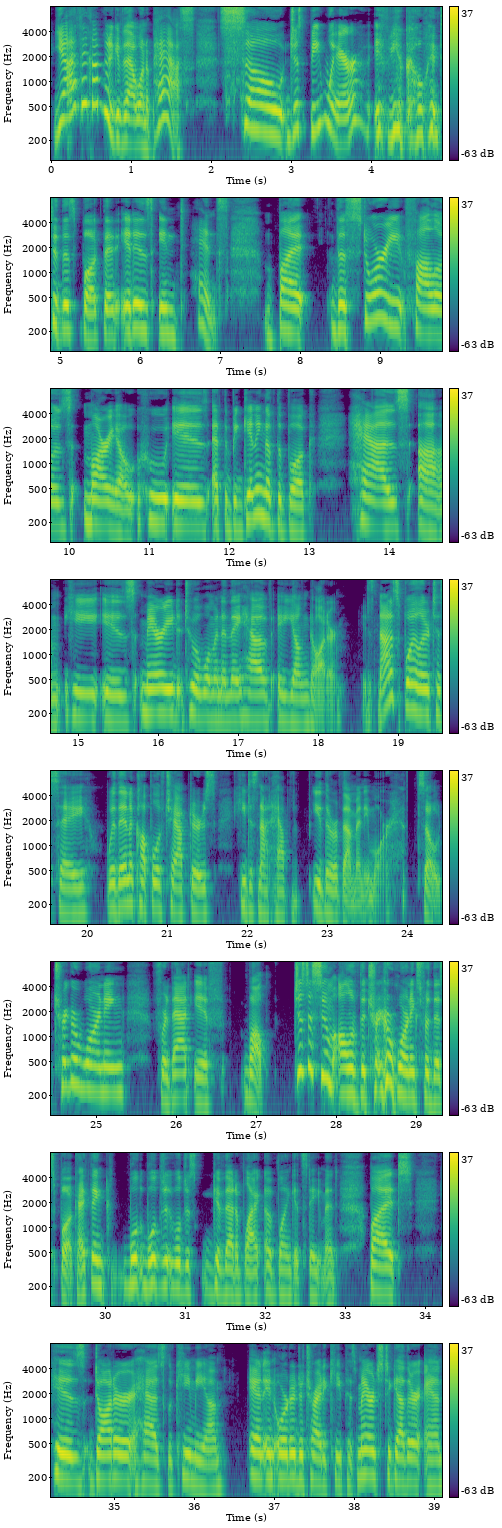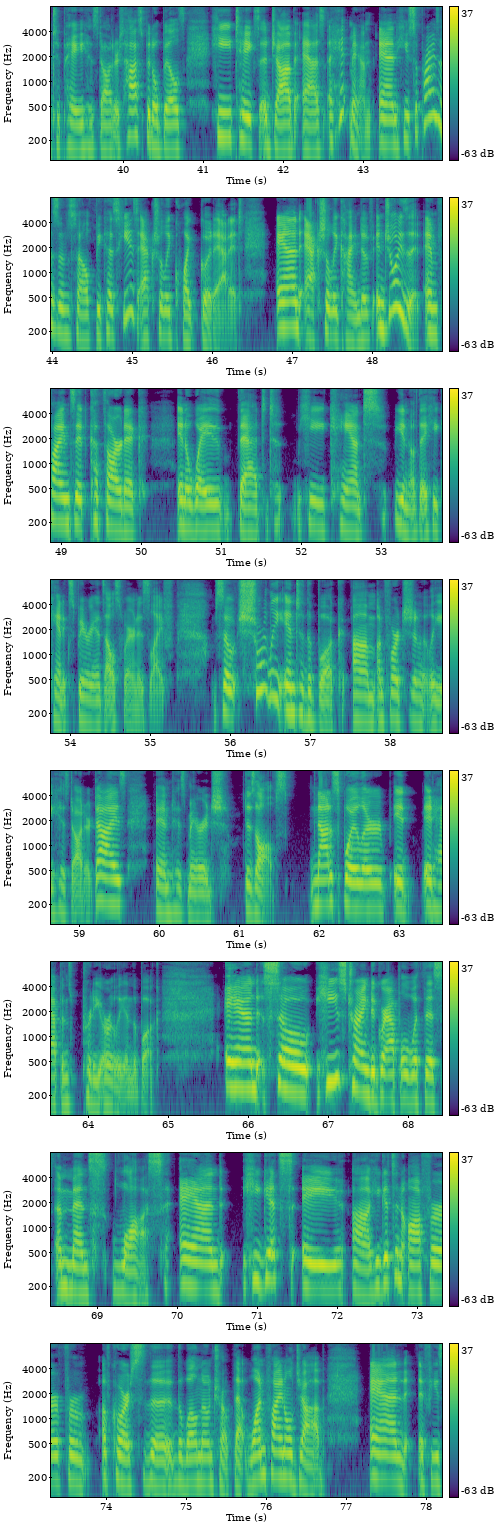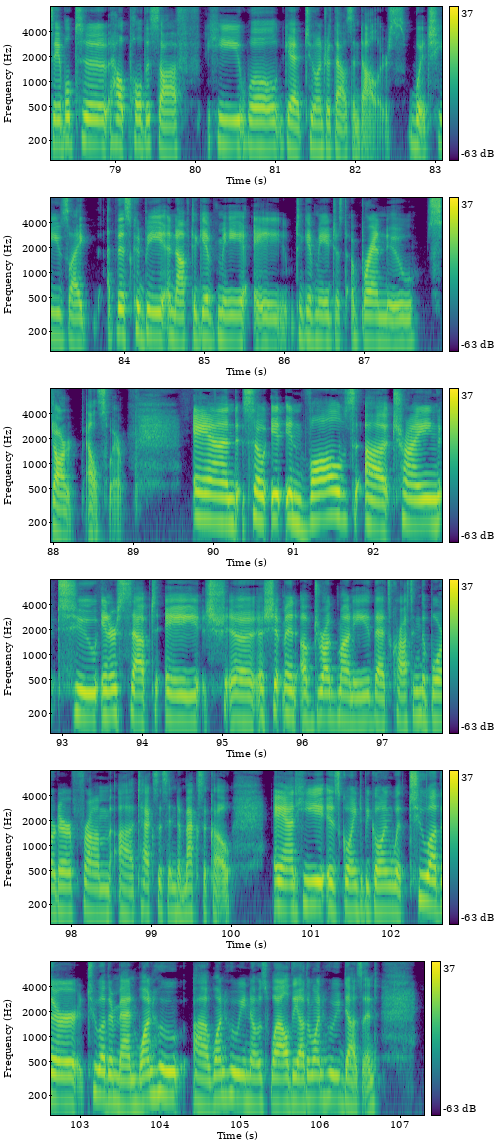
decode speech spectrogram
yeah, I think I'm going to give that one a pass. So just beware if you go into this book that it is intense. But the story follows Mario, who is at the beginning of the book, has, um, he is married to a woman and they have a young daughter. It is not a spoiler to say within a couple of chapters, he does not have either of them anymore. So, trigger warning for that if, well, just assume all of the trigger warnings for this book. I think we'll we'll we'll just give that a black a blanket statement. But his daughter has leukemia and in order to try to keep his marriage together and to pay his daughter's hospital bills, he takes a job as a hitman. And he surprises himself because he is actually quite good at it and actually kind of enjoys it and finds it cathartic in a way that he can't, you know, that he can't experience elsewhere in his life. So, shortly into the book, um, unfortunately, his daughter dies and his marriage dissolves. Not a spoiler, it, it happens pretty early in the book. And so he's trying to grapple with this immense loss. And he gets a uh, he gets an offer for, of course, the the well known trope that one final job. And if he's able to help pull this off, he will get two hundred thousand dollars, which he's like, this could be enough to give me a to give me just a brand new start elsewhere. And so it involves uh, trying to intercept a, sh- uh, a shipment of drug money that's crossing the border from uh, Texas into Mexico. And he is going to be going with two other two other men, one who uh, one who he knows well, the other one who he doesn't.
